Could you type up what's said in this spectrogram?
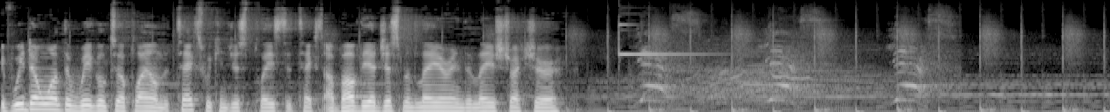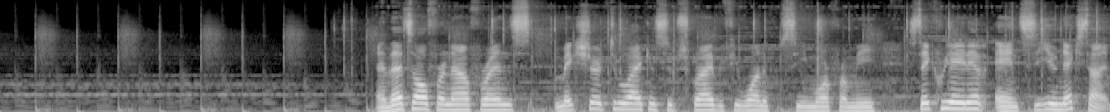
If we don't want the wiggle to apply on the text, we can just place the text above the adjustment layer in the layer structure. And that's all for now friends. Make sure to like and subscribe if you want to see more from me. Stay creative and see you next time.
